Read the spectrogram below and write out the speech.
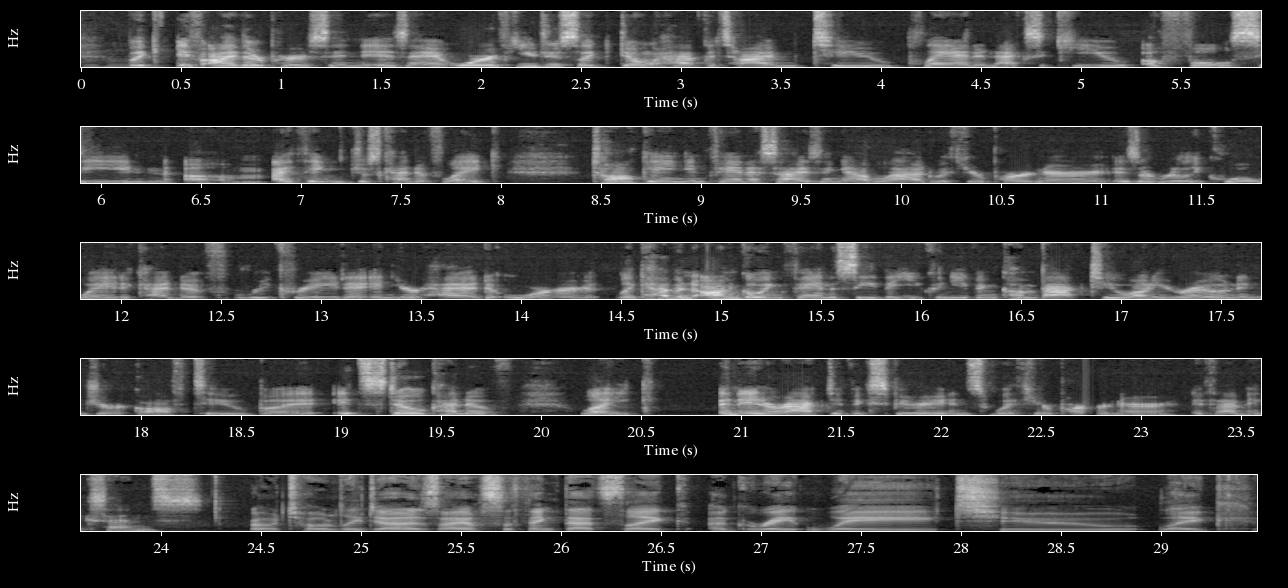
mm-hmm. like if either person isn't, or if you just like don't have the time to plan and execute a full scene. Um, I think just kind of like talking and fantasizing out loud with your partner is a really cool way to kind of recreate it in your head or like have an ongoing fantasy that you can even come back to on your own and jerk off to but it's still kind of like an interactive experience with your partner if that makes sense. Oh it totally does. I also think that's like a great way to like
